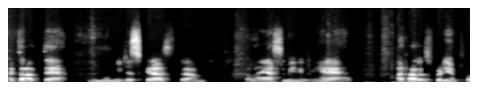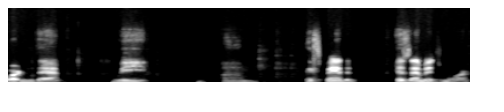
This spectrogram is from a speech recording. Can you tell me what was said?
I thought that when we discussed um, the last meeting we had, I thought it was pretty important that we um, expanded his image more,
